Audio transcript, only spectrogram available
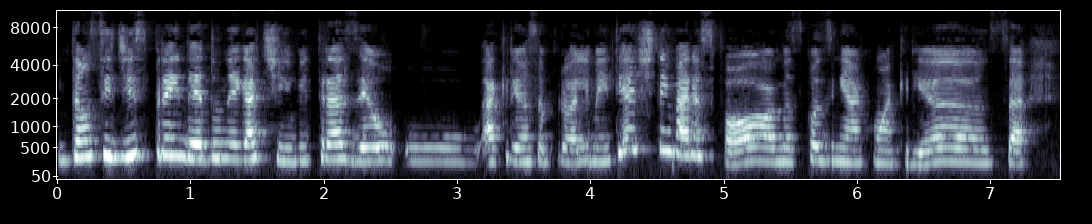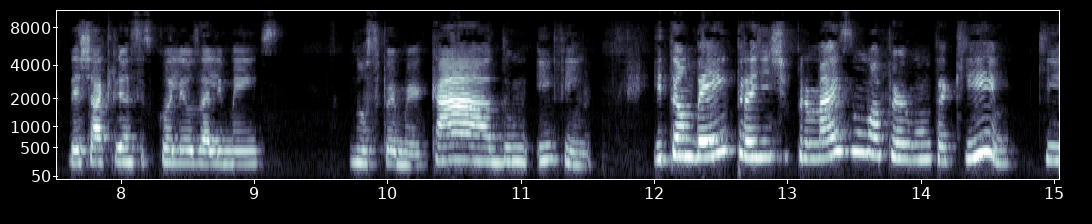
Então, se desprender do negativo e trazer o, o a criança para o alimento. E a gente tem várias formas: cozinhar com a criança, deixar a criança escolher os alimentos no supermercado, enfim. E também, para a gente, para mais uma pergunta aqui, que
